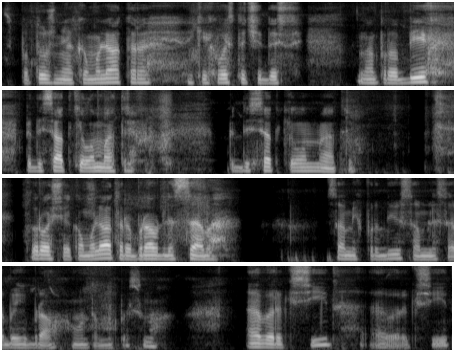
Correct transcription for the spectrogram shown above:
Це потужні акумулятори, яких вистачить десь на пробіг 50 км. 50 кілометрів. Хороші акумулятори брав для себе. Сам їх продаю, сам для себе їх брав. Вон там написано. Everexceed, Everexceed,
